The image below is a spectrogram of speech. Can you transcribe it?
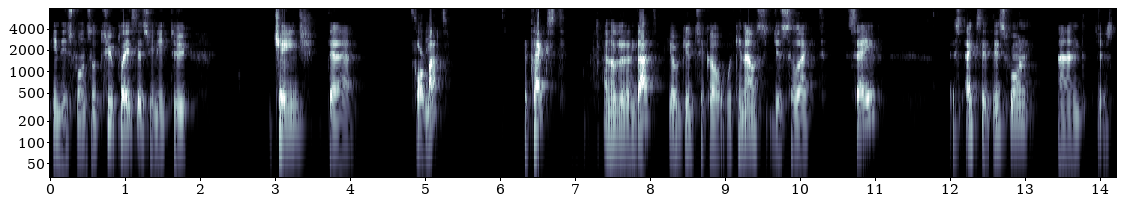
in this one. So two places you need to change the format, the text, and other than that, you're good to go. We can now just select save, just exit this one and just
